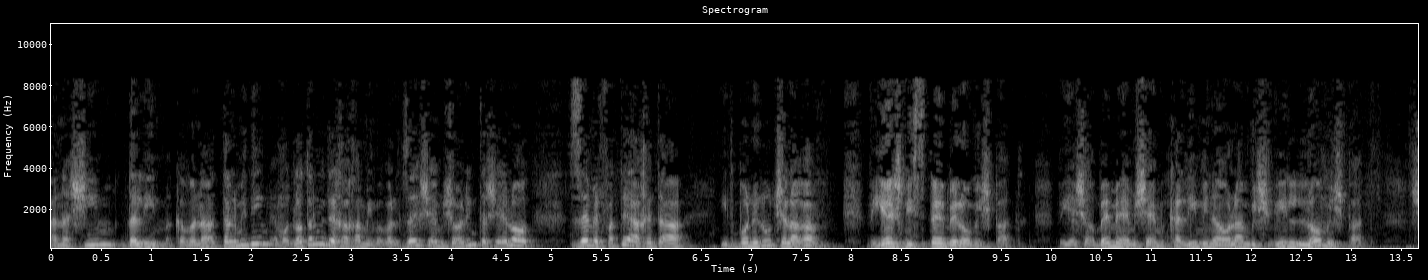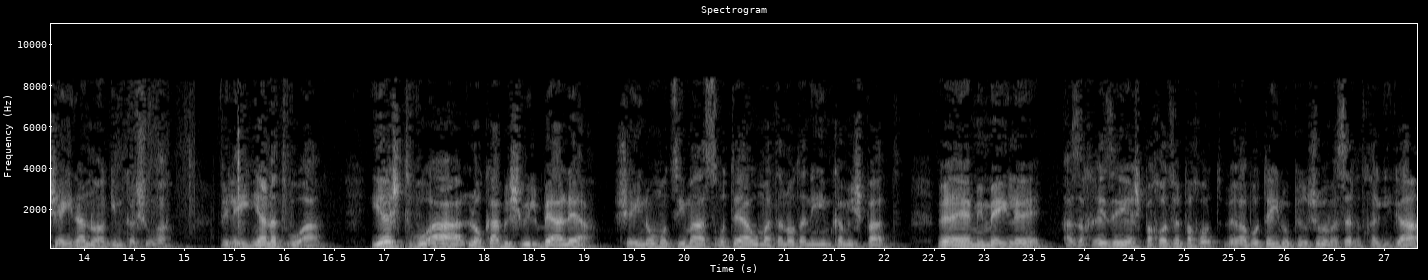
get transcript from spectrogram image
אנשים דלים, הכוונה תלמידים, הם עוד לא תלמידי חכמים, אבל זה שהם שואלים את השאלות, זה מפתח את ההתבוננות של הרב. ויש נספה בלא משפט, ויש הרבה מהם שהם קלים מן העולם בשביל לא משפט, שאינם נוהגים כשורה. ולעניין התבואה, יש תבואה לוקה בשביל בעליה, שאינו מוציא מעשרותיה ומתנות עניים כמשפט. וממילא, אז אחרי זה יש פחות ופחות. ורבותינו פירשו במסכת חגיגה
